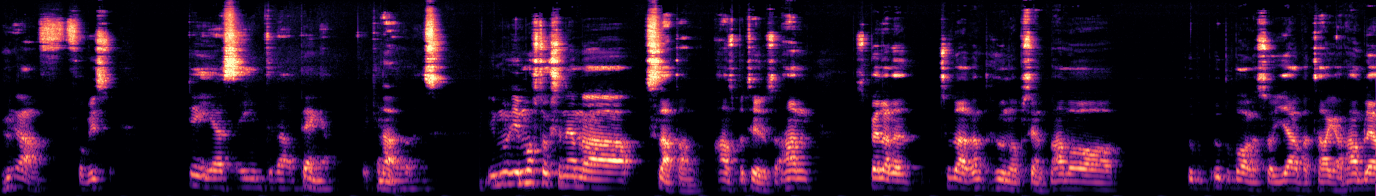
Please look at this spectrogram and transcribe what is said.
det. Ja, förvisso. Diaz är inte värd pengar. Det kan vara överens. Vi må- Vi måste också nämna Zlatan. Hans betydelse. Han spelade tyvärr inte 100% men han var upp- uppenbarligen så jävla taggad. Han blev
